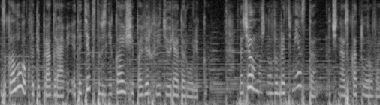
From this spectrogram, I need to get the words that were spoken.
Заголовок в этой программе – это текст, возникающий поверх видеоряда ролика. Сначала нужно выбрать место, начиная с которого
